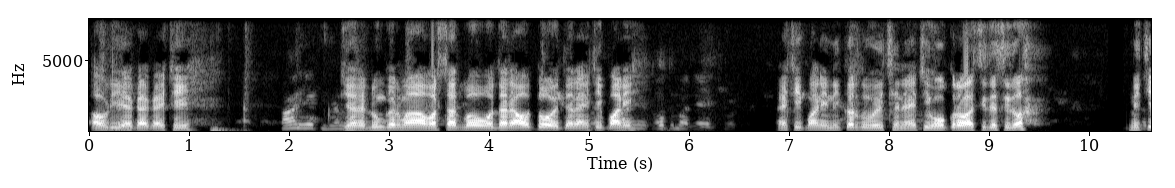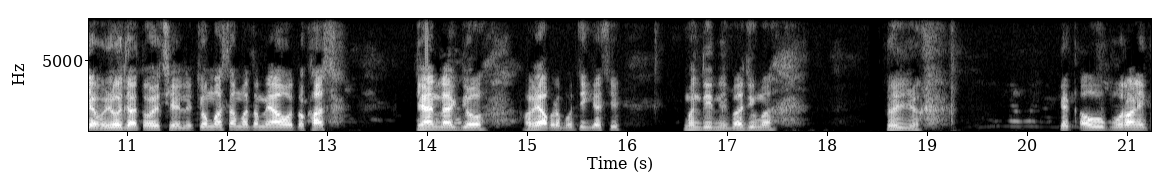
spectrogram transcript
આવડીએ કાંઈક અહીંથી. જ્યારે ડુંગરમાં વરસાદ બહુ વધારે આવતો હોય ત્યારે અહીંથી પાણી અહીંથી પાણી નીકળતું હોય છે ને અહીંથી ઓકરવા સીધે સીધો નીચે વયો જતો હોય છે. એટલે ચોમાસામાં તમે આવો તો ખાસ ધ્યાન રાખજો. હવે આપણે પહોંચી ગયા છીએ મંદિરની બાજુમાં. જોઈ લો. કંઈક આવું પૌરાણિક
